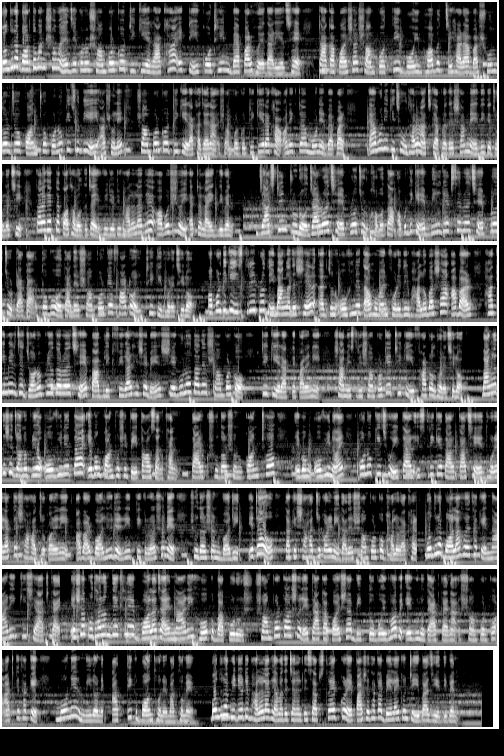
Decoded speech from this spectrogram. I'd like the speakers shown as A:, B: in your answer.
A: বন্ধুরা, বর্তমান সময়ে যে কোনো সম্পর্ক টিকিয়ে রাখা একটি কঠিন ব্যাপার হয়ে দাঁড়িয়েছে। টাকা, পয়সা, সম্পত্তি, বৈভব, চেহারা বা সৌন্দর্য, কণ্ঠ কোনো কিছু দিয়েই আসলে সম্পর্ক টিকিয়ে রাখা যায় না। সম্পর্ক টিকিয়ে রাখা অনেকটা মনের ব্যাপার। এমনই কিছু উদাহরণ আজকে আপনাদের সামনে দিতে চলেছি। তার আগে একটা কথা বলতে চাই। ভিডিওটি ভালো লাগলে অবশ্যই একটা লাইক দিবেন। জাস্টিন ট্রুডো, যার রয়েছে প্রচুর ক্ষমতা, অপরদিকে বিল গেটসের রয়েছে প্রচুর টাকা, তবুও তাদের সম্পর্কে ফাটল ঠিকই ধরেছিল। অপরদিকে স্ত্রীর প্রতি বাংলাদেশের একজন অভিনেতা হুমায়ুন ফরিদির ভালোবাসা, আবার হাকিমের যে জনপ্রিয়তা রয়েছে পাবলিক ফিগার হিসেবে, সেগুলো তাদের সম্পর্ক টিকিয়ে রাখতে পারেনি। স্বামী স্ত্রীর সম্পর্কে ঠিকই ফাটল ধরেছিল। বাংলাদেশের জনপ্রিয় অভিনেতা এবং কণ্ঠশিল্পী তাহসান খান। তার সুদর্শন কণ্ঠ এবং অভিনয় কোনো কিছুই তার স্ত্রীকে তার কাছে ধরে রাখতে সাহায্য করেনি। আবার বলিউডের ঋত্বিক রোশনের সুদর্শন বডি, এটাও তাকে সাহায্য করেনি তাদের সম্পর্ক ভালো রাখার। বন্ধুরা, বলা হয়ে থাকে, নারী কিসে আটকায়? এসব উদাহরণ দেখলে বলা যায় নারী হোক বা পুরুষ, সম্পর্ক আসলে টাকা, পয়সা, বিত্ত, বৈভব এগুলোতে আটকায় না। সম্পর্ক আটকে থাকে মনের মিলনে, আত্মিক বন্ধনের মাধ্যমে। বন্ধুরা, ভিডিওটি ভালো লাগলে আমাদের চ্যানেলটি সাবস্ক্রাইব করে পাশে থাকা বেল আইকনটি বাজিয়ে দিবেন।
